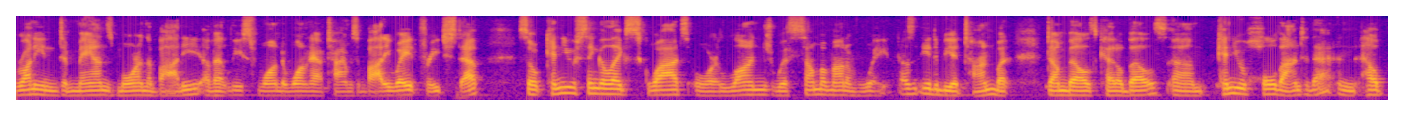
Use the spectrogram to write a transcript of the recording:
running demands more in the body of at least one to one and a half times the body weight for each step. So can you single leg squats or lunge with some amount of weight? Doesn't need to be a ton, but dumbbells, kettlebells. Um, can you hold on to that and help?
